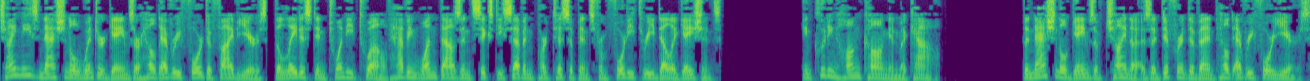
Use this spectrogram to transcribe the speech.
Chinese National Winter Games are held every four to five years, the latest in 2012 having 1,067 participants from 43 delegations, including Hong Kong and Macau. The National Games of China is a different event held every four years.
